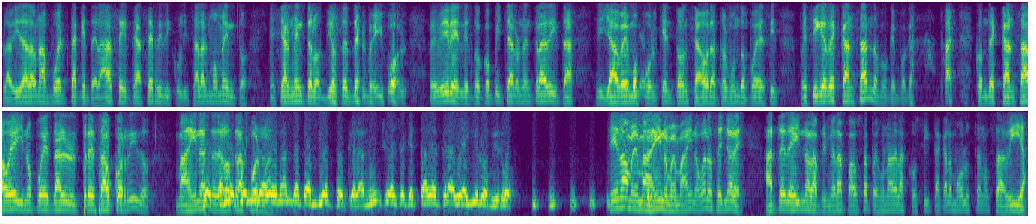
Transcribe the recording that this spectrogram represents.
la vida da una vuelta que te la hace, te hace ridiculizar al momento, especialmente los dioses del béisbol. Pues mire, le tocó pichar una entradita y ya vemos por qué entonces ahora todo el mundo puede decir, pues sigue descansando, porque, porque con descansado y no puedes dar el tres corrido. Imagínate de la otra forma. demanda también porque el anuncio ese que está detrás de allí lo viró. sí, no, me imagino, me imagino. Bueno, señores, antes de irnos a la primera pausa, pues una de las cositas que a lo mejor usted no sabía,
